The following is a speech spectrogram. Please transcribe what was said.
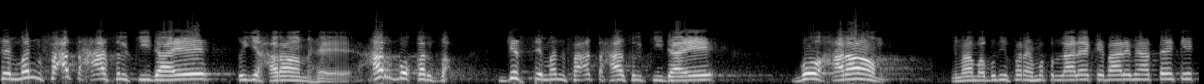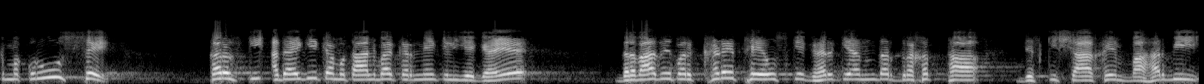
سے منفعت حاصل کی جائے تو یہ حرام ہے۔ ہر وہ قرض جس سے منفعت حاصل کی جائے وہ حرام۔ امام ابو نیفر رحمۃ اللہ علیہ کے بارے میں آتے ہیں کہ ایک مقروض سے قرض کی ادائیگی کا مطالبہ کرنے کے لیے گئے، دروازے پر کھڑے تھے، اس کے گھر کے اندر درخت تھا، جس کی شاخیں باہر بھی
